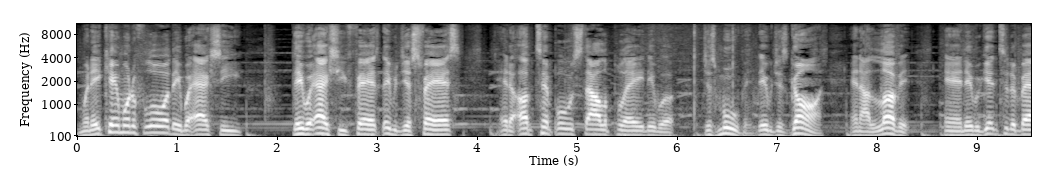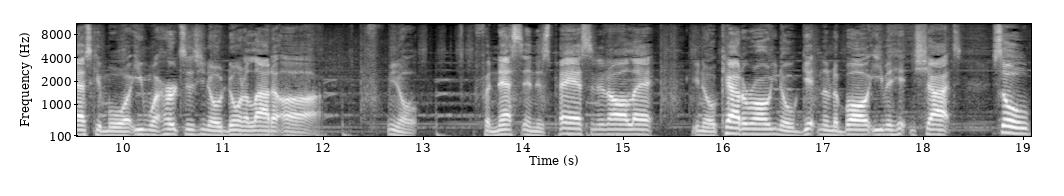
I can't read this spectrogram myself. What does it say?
When they came on the floor, they were actually they were actually fast. They were just fast. Had an up tempo style of play. They were just moving. They were just gone. And I love it. And they were getting to the basket more. Even when Huertas is, you know, doing a lot of uh you know, finesse in his passing and all that. You know, Calderon, you know, getting on the ball, even hitting shots. So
